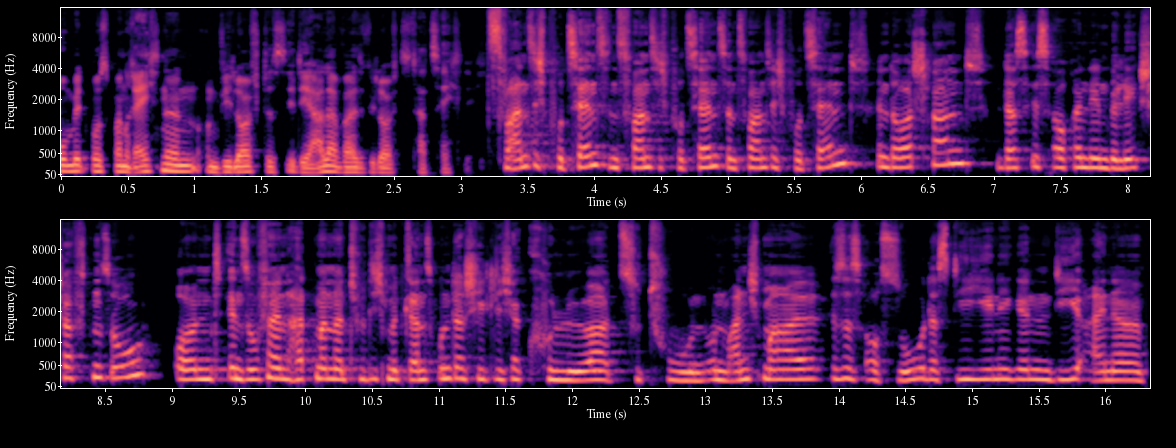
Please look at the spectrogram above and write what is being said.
womit muss man rechnen und wie läuft es idealerweise, wie läuft es tatsächlich? 20 Prozent sind 20 Prozent sind 20 Prozent in Deutschland. Das ist auch in den Belegschaften so. Und insofern hat man natürlich mit ganz unterschiedlicher Couleur zu tun. Und manchmal ist es auch so, dass diejenigen, die eine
